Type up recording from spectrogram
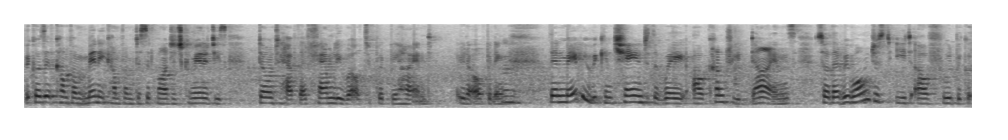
because they've come from many come from disadvantaged communities don't have that family wealth to put behind you know opening mm-hmm then maybe we can change the way our country dines so that we won't just eat our food because,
